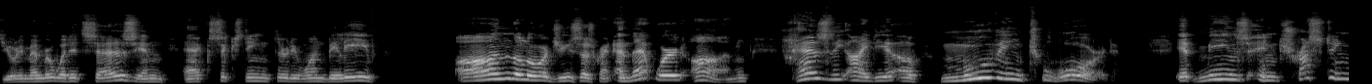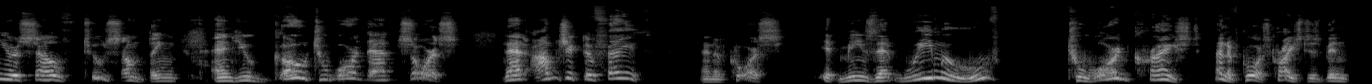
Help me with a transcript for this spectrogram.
Do you remember what it says in Acts 16:31 believe on the Lord Jesus Christ. And that word on has the idea of moving toward. It means entrusting yourself to something and you go toward that source, that object of faith. And of course, it means that we move toward Christ. And of course, Christ has been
